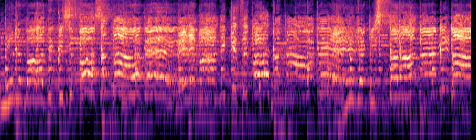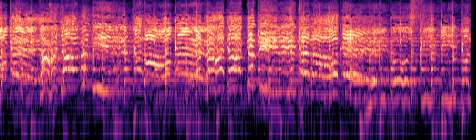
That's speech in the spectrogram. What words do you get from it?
निर्बाध किसको सताओगे? मेरे बाद किसको सताओगे? मुझे किस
